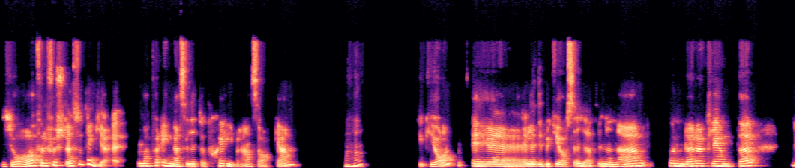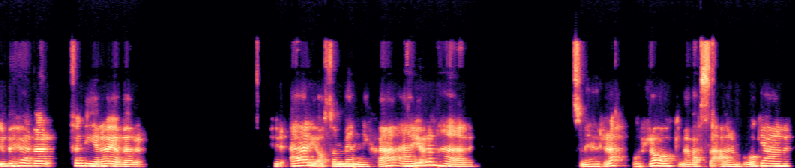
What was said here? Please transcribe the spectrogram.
Ja, för det första så tänker jag att man får ägna sig lite åt självrannsakan. Mm. Tycker jag. Eh, eller det brukar jag säga till mina kunder och klienter. Du behöver fundera över hur är jag som människa? Är jag den här som är rapp och rak med vassa armbågar?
